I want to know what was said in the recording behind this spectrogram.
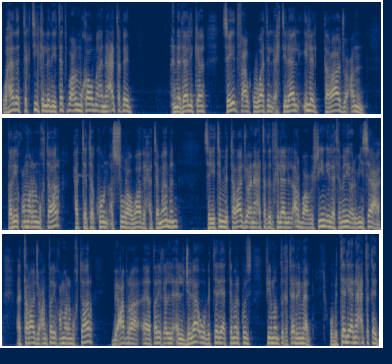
وهذا التكتيك الذي تتبعه المقاومة أنا أعتقد أن ذلك سيدفع القوات الاحتلال إلى التراجع عن طريق عمر المختار حتى تكون الصورة واضحة تماما. سيتم التراجع أنا أعتقد خلال ال 24 إلى 48 ساعة التراجع عن طريق عمر المختار عبر آه، طريق الجلاء وبالتالي التمركز في منطقة الرمال. وبالتالي أنا أعتقد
